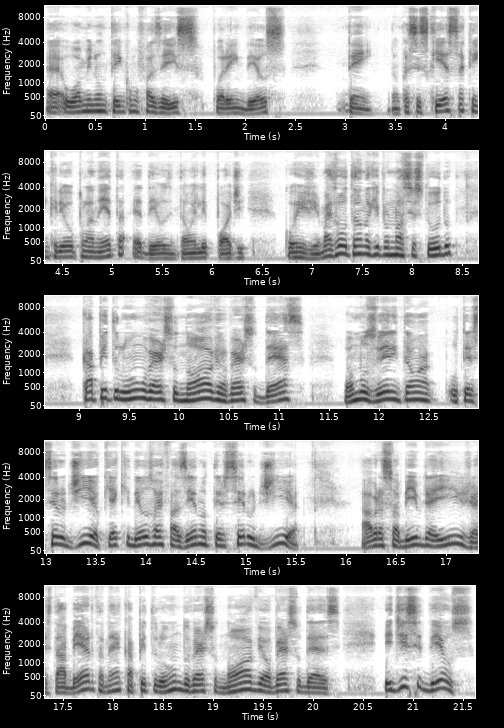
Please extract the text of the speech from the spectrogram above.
é, o homem não tem como fazer isso, porém Deus tem. Nunca se esqueça, quem criou o planeta é Deus, então ele pode corrigir. Mas voltando aqui para o nosso estudo, capítulo 1, verso 9 ao verso 10, vamos ver então a, o terceiro dia, o que é que Deus vai fazer no terceiro dia. Abra sua Bíblia aí, já está aberta, né? Capítulo 1, do verso 9 ao verso 10. E disse Deus:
